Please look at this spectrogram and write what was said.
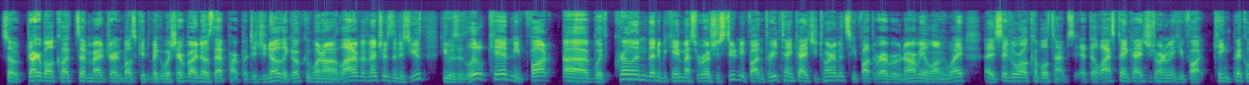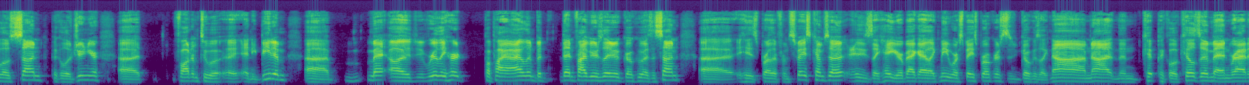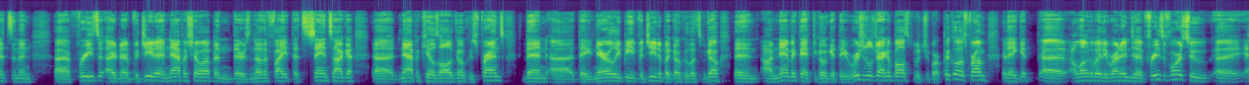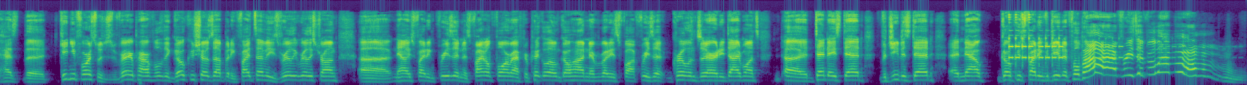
So Dragon Ball collect seven magic Dragon Balls, get to make a wish. Everybody knows that part. But did you know that Goku went on a lot of adventures in his youth? He was a little kid and he fought uh, with Krillin. Then he became Master Roshi's student. He fought in three Tenkaichi tournaments. He fought the Red Ribbon Army along the way. Uh, he saved the world a couple of times. At the last Tenkaichi tournament, he fought King Piccolo's son, Piccolo Jr. Uh, fought him to a, and he beat him. Uh, met, uh, really hurt Papaya Island, but then five years later, Goku has a son. Uh, his brother from space comes out and he's like, "Hey, you're a bad guy like me. We're space brokers." And Goku's like, "Nah, I'm not." And then Piccolo kills him and Raditz, and then uh, Frieza, uh, Vegeta and Nappa show up, and there's another fight that's Saiyan Saga. Uh, Nappa kills all Goku's friends. Then uh, they narrowly beat Vegeta, but Goku lets him go. Then on Namek, they have to go get the original Dragon Balls, which is where Piccolo's from. They get uh, along the way, they run into Frieza Force, who uh, has the Ginyu Force, which is very powerful. Goku shows up and he fights them. He's really, really strong. Uh, now he's fighting Frieza in his final form after Piccolo and Gohan and everybody's fought Frieza. Krillin's already died once. Uh, Dende's dead. Vegeta's dead. And now Goku's fighting Vegeta full power. Frieza full power.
